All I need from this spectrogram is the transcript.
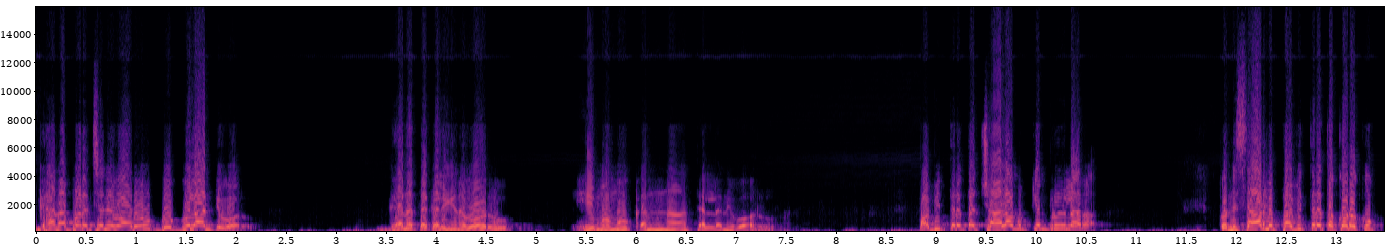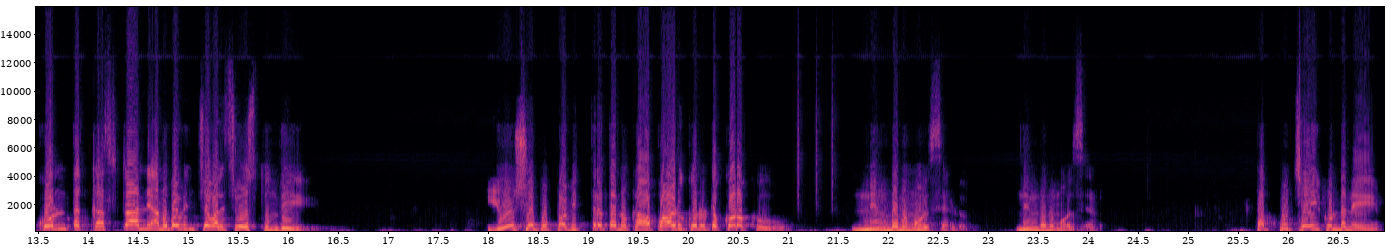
ఘనపరచని వారు బొగ్గు లాంటి వారు. ఘనత కలిగిన వారు హిమము కన్నా తెల్లని వారు. పవిత్రత చాలా ముఖ్యం ప్రియులారా. కొన్నిసార్లు పవిత్రత కొరకు కొంత కష్టాన్ని అనుభవించవలసి వస్తుంది. యోషపు పవిత్రతను కాపాడుకొనుట కొరకు నిందను మోసాడు నిందను మోసాడు తప్పు చేయకుండానే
